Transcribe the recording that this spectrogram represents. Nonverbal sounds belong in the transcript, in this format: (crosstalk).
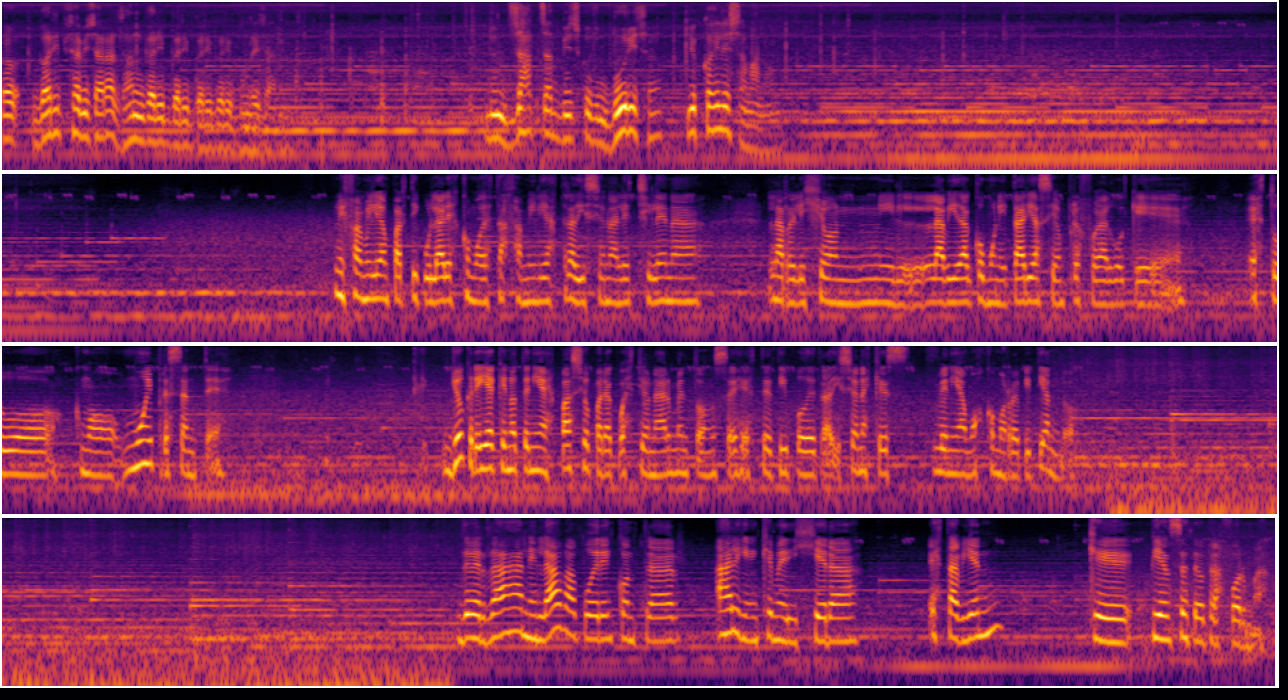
र गरिब छ बिचरा झन् गरिब गरिब गरिब गरिब हुँदै जाने। जुन जात जात बिचको जुन दूरी छ यो कहिले समान हुनु Mi familia en particular es como de estas familias tradicionales chilenas. La religión y la vida comunitaria siempre fue algo que estuvo como muy presente. Yo creía que no tenía espacio para cuestionarme entonces este tipo de tradiciones que veníamos como repitiendo. De verdad anhelaba poder encontrar alguien que me dijera, está bien que pienses de otra forma,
